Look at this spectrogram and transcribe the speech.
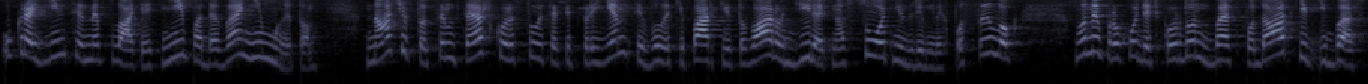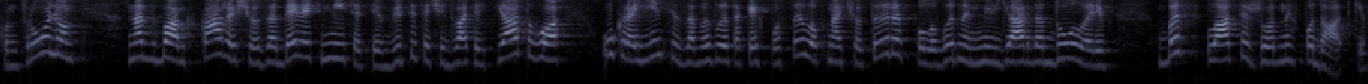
українці не платять ні ПДВ, ні мито. Начебто цим теж користуються підприємці, великі партії товару ділять на сотні дрібних посилок. Вони проходять кордон без податків і без контролю. Нацбанк каже, що за 9 місяців 2025-го українці завезли таких посилок на 4,5 мільярда доларів без сплати жодних податків.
